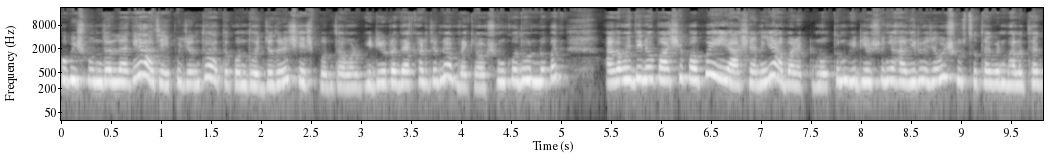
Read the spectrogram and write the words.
খুবই সুন্দর লাগে। আজ এই পর্যন্ত। এতক্ষণ ধৈর্য ধরে শেষ পর্যন্ত আমার ভিডিওটা দেখার জন্য আপনাকে অসংখ্য ধন্যবাদ। আগামী দিনেও পাশে পাবো এই আশা নিয়ে আবার একটা নতুন ভিডিওর সঙ্গে হাজির হয়ে যাব। সুস্থ থাকবেন, ভালো থাকবেন।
